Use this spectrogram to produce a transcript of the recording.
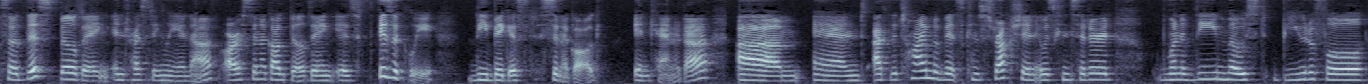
So, this building, interestingly enough, our synagogue building is physically the biggest synagogue in Canada. Um, and at the time of its construction, it was considered one of the most beautiful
